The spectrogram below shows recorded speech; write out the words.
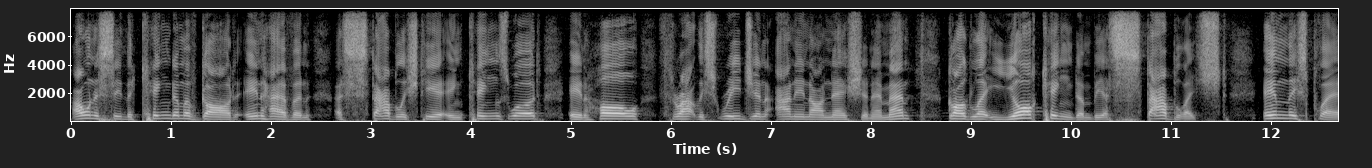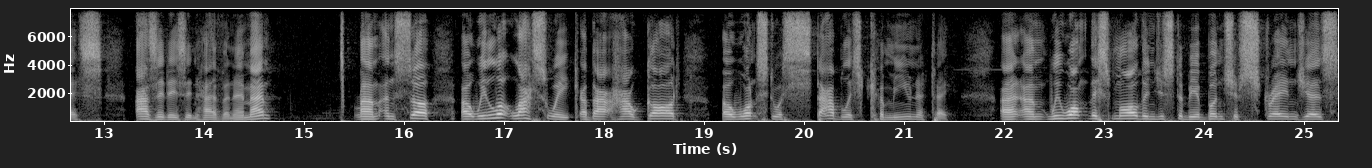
I want to see the kingdom of God in heaven established here in Kingswood, in Hull, throughout this region, and in our nation. Amen. God, let Your kingdom be established in this place as it is in heaven. Amen. Um, and so uh, we looked last week about how God uh, wants to establish community. And, and, we want this more than just to be a bunch of strangers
